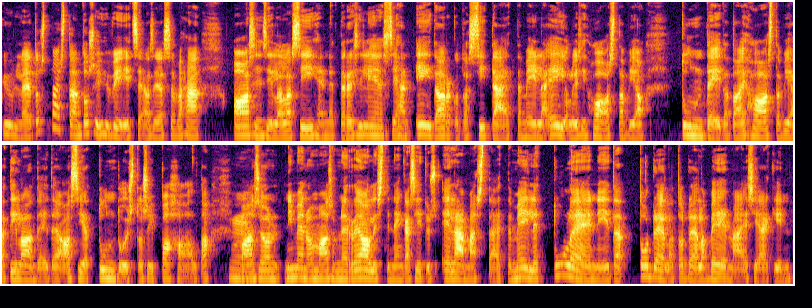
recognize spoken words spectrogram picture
Kyllä, ja tuosta päästään tosi hyvin itse asiassa vähän aasinsillalla siihen, että resilienssihän ei tarkoita sitä, että meillä ei olisi haastavia tunteita tai haastavia tilanteita ja asiat tuntuisi tosi pahalta, mm. vaan se on nimenomaan semmoinen realistinen käsitys elämästä, että meille tulee niitä todella, todella veemäisiäkin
